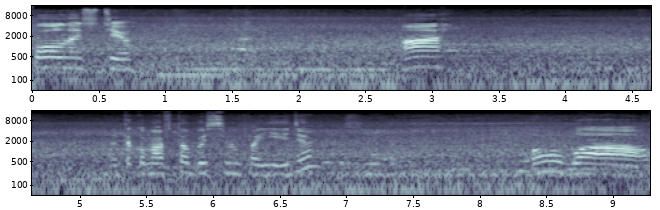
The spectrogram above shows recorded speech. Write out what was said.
Полностью. А, на таком автобусе мы поедем. О, вау!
